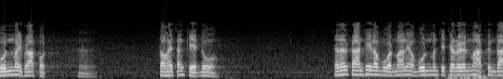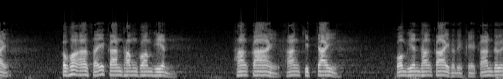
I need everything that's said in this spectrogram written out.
บุญไม่ปรากฏต้องให้สังเกตดูดังนั้นการที่เราบวชมาแล้วบุญมันจะเจริญมากขึ้นได้ ก็เพราะอาศัยการทำความเพียรทางกาย ทางจิตใจ ความเพียรทางกายก็ได้แก่การเดิน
